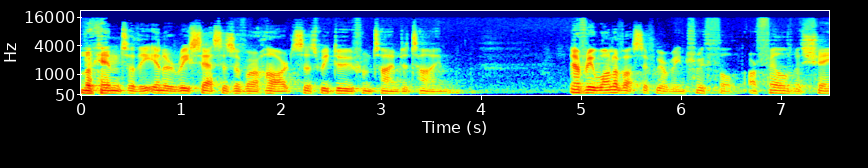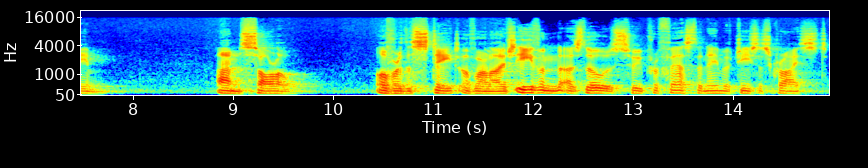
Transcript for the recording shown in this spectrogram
look into the inner recesses of our hearts as we do from time to time, every one of us, if we're being truthful, are filled with shame and sorrow over the state of our lives, even as those who profess the name of Jesus Christ.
